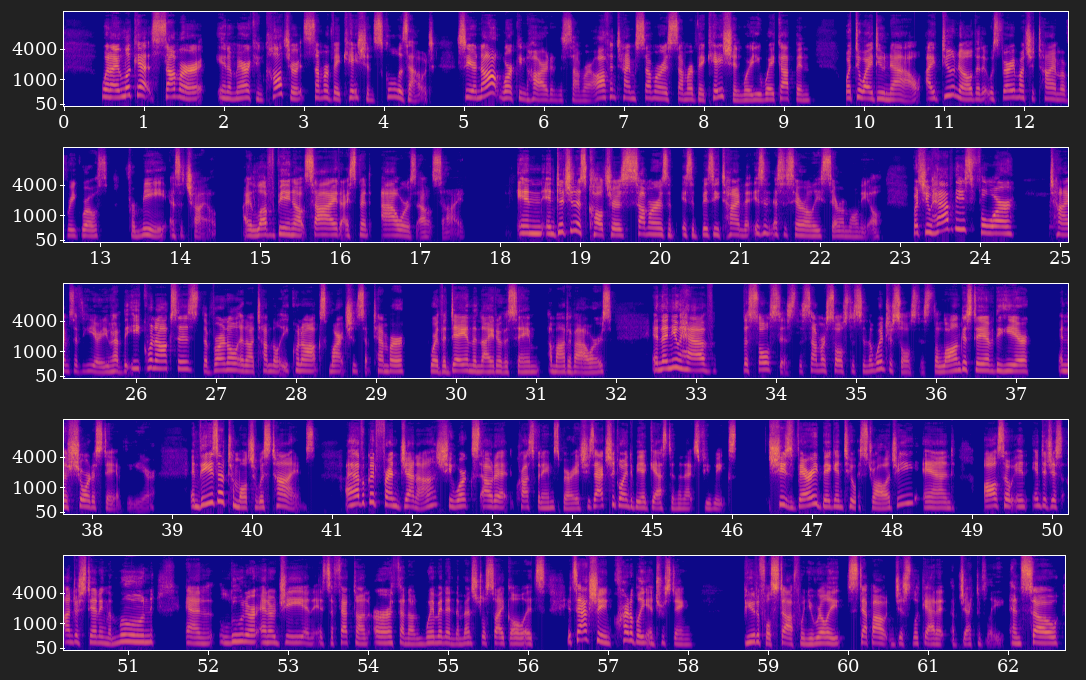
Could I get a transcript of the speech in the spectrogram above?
When I look at summer in American culture, it's summer vacation, school is out. So you're not working hard in the summer. Oftentimes, summer is summer vacation where you wake up and what do I do now? I do know that it was very much a time of regrowth for me as a child. I loved being outside. I spent hours outside. In indigenous cultures, summer is a, is a busy time that isn't necessarily ceremonial, but you have these four times of year. You have the equinoxes, the vernal and autumnal equinox, March and September. where the day and the night are the same amount of hours. And then you have the solstice, the summer solstice and the winter solstice, the longest day of the year and the shortest day of the year. And these are tumultuous times. I have a good friend, Jenna. She works out at CrossFit Amesbury, and she's actually going to be a guest in the next few weeks. She's very big into astrology and also in, into just understanding the moon and lunar energy and its effect on earth and on women and the menstrual cycle. It's it's actually incredibly interesting, beautiful stuff when you really step out and just look at it objectively. And so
